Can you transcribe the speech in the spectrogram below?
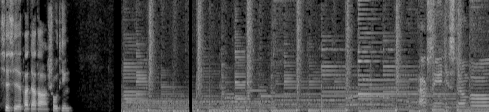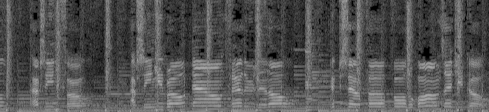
谢谢大家的收听。Yourself up for the ones that you call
